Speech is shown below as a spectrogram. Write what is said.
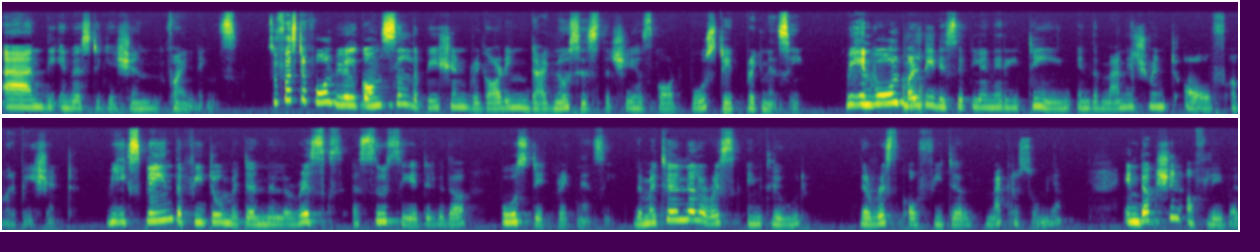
and the investigation findings. So first of all, we will counsel the patient regarding diagnosis that she has got post-date pregnancy. We involve multidisciplinary team in the management of our patient. We explain the fetal maternal risks associated with a post-date pregnancy. The maternal risks include the risk of fetal macrosomia, induction of labor,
